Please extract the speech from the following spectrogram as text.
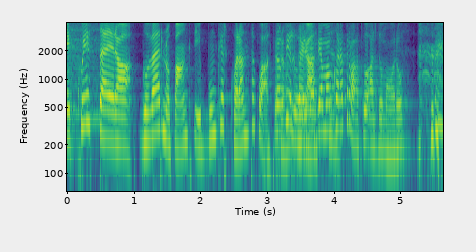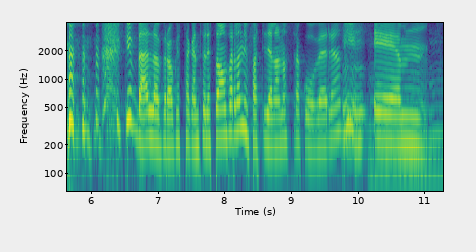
E questa era Governo Punk dei Bunker 44. Proprio loro, ragazzi. abbiamo ancora trovato Aldo Moro. che bella però questa canzone. Stavamo parlando infatti della nostra cover. Sì. E, mm,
